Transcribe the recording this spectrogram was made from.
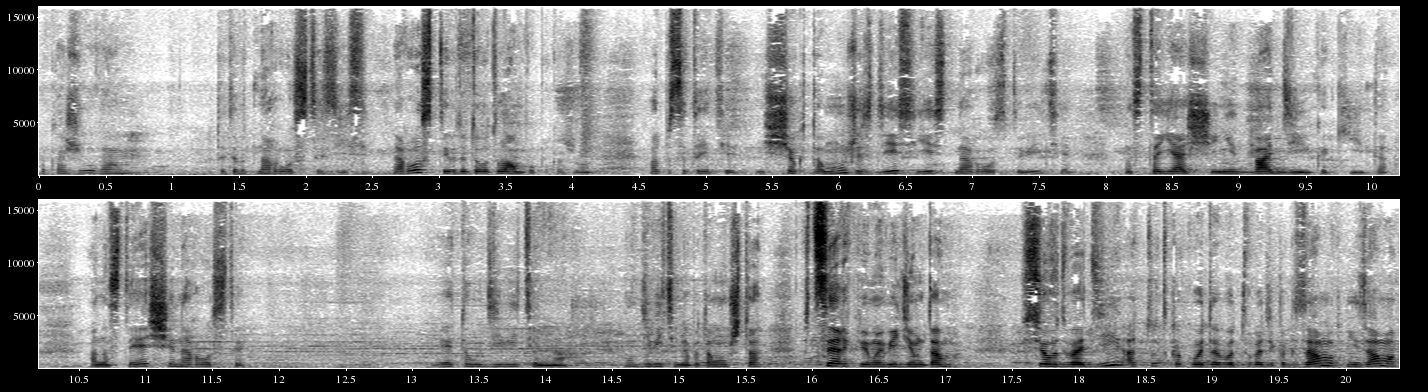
Покажу вам вот это вот наросты здесь. Наросты и вот эту вот лампу покажу. Вот посмотрите, еще к тому же здесь есть наросты, видите? Настоящие, не 2D какие-то, а настоящие наросты. И это удивительно удивительно, потому что в церкви мы видим там все в 2D, а тут какой-то вот вроде как замок, не замок,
